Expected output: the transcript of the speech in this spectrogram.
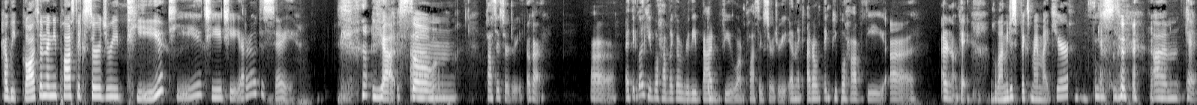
have we gotten any plastic surgery? Tea t t t. I don't know what to say. Yeah so Um, plastic surgery. Okay. Uh, I think like people have like a really bad view on plastic surgery, and like I don't think people have the. Uh, I don't know. Okay, hold on. Let me just fix my mic here. Um, okay,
